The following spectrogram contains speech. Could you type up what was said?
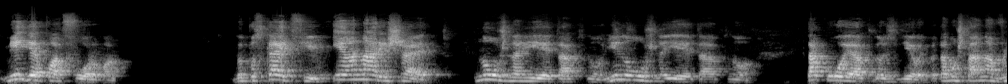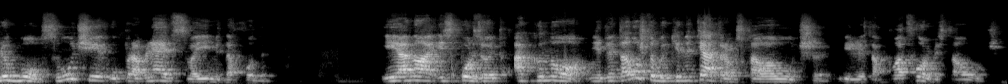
медиаплатформа выпускает фильм, и она решает, нужно ли ей это окно, не нужно ей это окно, такое окно сделать, потому что она в любом случае управляет своими доходами. И она использует окно не для того, чтобы кинотеатрам стало лучше или там платформе стало лучше,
